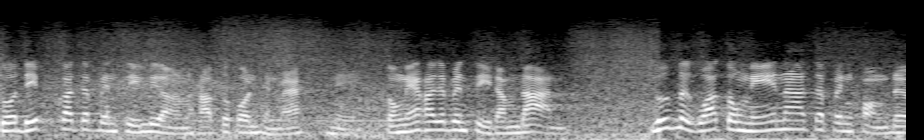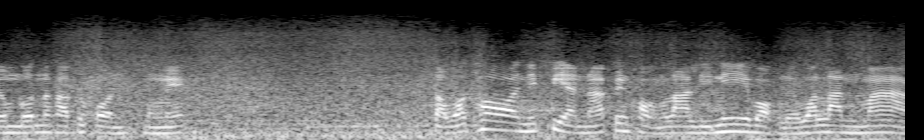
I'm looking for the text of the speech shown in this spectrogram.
ตัวดิฟก็จะเป็นสีเหลืองนะครับ ทุกคนเห็นไหมนี่ตรงนี้เขาจะเป็นสีดำด้าน รู้สึกว่าตรงนี้น่าจะเป็นของเดิมรถนะครับ ทุกคนตรงนี้ แต่ว่าท่ออันนี้เปลี่ยนนะเป็นของลาลินี่บอกเลยว่าลั่นมาก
